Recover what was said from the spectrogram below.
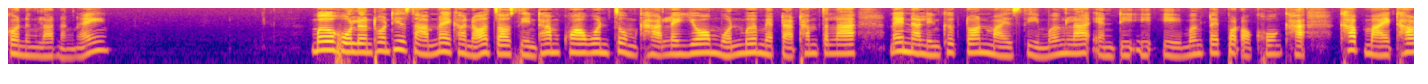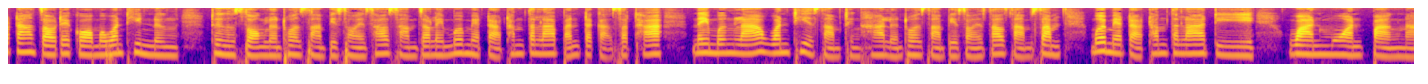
ก็หนึ่งลาดหนังไหนเมื่อโหเลินทนที่ 3 ในค่ะเนาะเจ้าศีลทำความวนจุ่มขาดและย่อหมวนเมื่อแมตตาทำตลาในนาลินคึกต้อนหมาย4เมืองละ NDAA เมืองใต้ปอดออกโค้งค่ะ ขับหมายเข้าตั้งเจ้าได้กอเมื่อวันที่1ถึง2เดือนธันวาคมปี2023เจ้าเลยเมื่อแมตตาทำตลาปันตะกะสัทธาในเมืองละวันที่3ถึง5เดือนธันวาคมปี2023ซ้ำเมื่อแมตตาทำตลาดีวานมวนปางหนา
